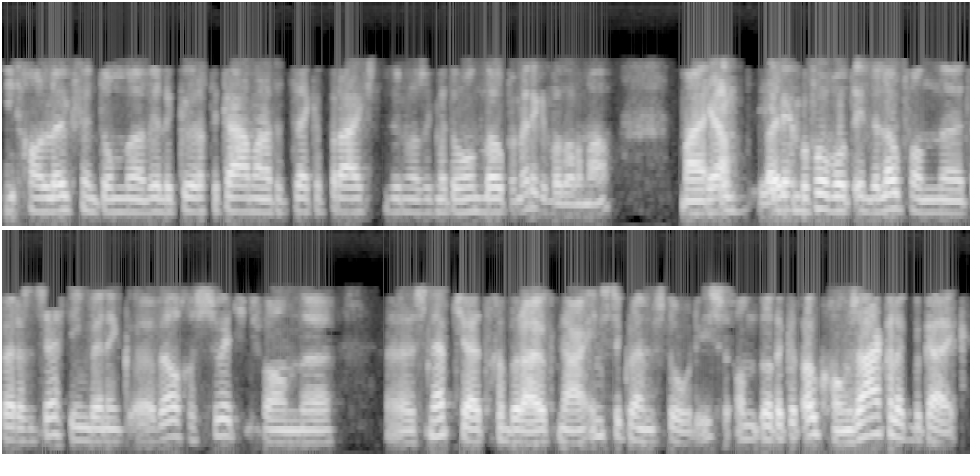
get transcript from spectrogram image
die het gewoon leuk vindt om uh, willekeurig de camera te trekken, praatjes te doen als ik met de hond loop en weet ik het wat allemaal. Maar Ja, ik, ik ben bijvoorbeeld in de loop van uh, 2016 ben ik wel geswitcht van Snapchat gebruik naar Instagram stories, omdat ik het ook gewoon zakelijk bekijk.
